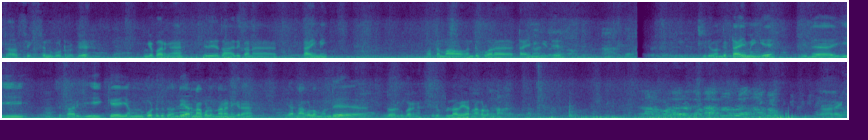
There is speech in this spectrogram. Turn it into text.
ஸ்டார் சிக்ஸ்ன்னு போட்டிருக்கு. இங்கே பாருங்கள் இதுதான் இதுக்கான டைமிங் மொத்தமாக வந்து போகிற டைமிங் இது. இது வந்து டைமிங்கு இந்த இ சாரி இகேஎம்னு போட்டுக்கிறது வந்து எர்ணாகுளம் தான் நினைக்கிறேன். எர்ணாகுளம் வந்து இதோ இருக்குது பாருங்கள் இது ஃபுல்லாகவே எர்ணாகுளம் தான். ரைட்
